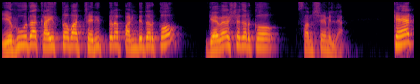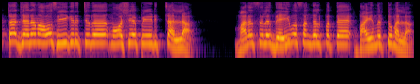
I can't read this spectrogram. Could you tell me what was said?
യഹൂദ ക്രൈസ്തവ ചരിത്ര പണ്ഡിതർക്കോ ഗവേഷകർക്കോ സംശയമില്ല. കേട്ട ജനം അവ സ്വീകരിച്ചത് മോശയെ പേടിച്ചല്ല. മനസ്സിൽ ദൈവസങ്കല്പത്തെ ഭയന്നിട്ടുമല്ല.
